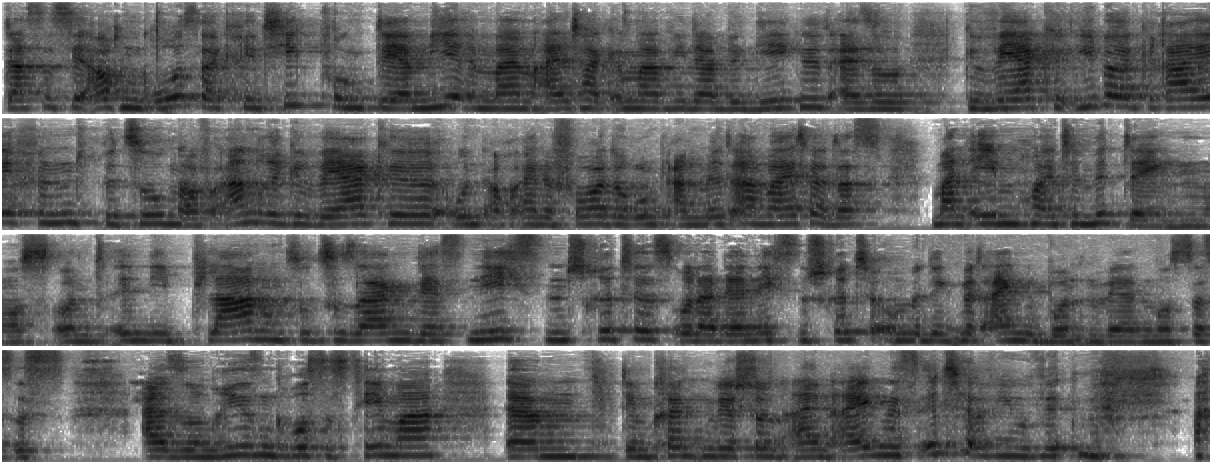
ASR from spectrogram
das ist ja auch ein großer Kritikpunkt, der mir in meinem Alltag immer wieder begegnet. Also Gewerke übergreifend, bezogen auf andere Gewerke und auch eine Forderung an Mitarbeiter, dass man eben heute mitdenken muss und in die Planung sozusagen des nächsten Schrittes oder der nächsten Schritte unbedingt mit eingebunden werden muss. Das ist also ein riesengroßes Thema. Ähm, dem könnten wir schon ein eigenes Interview widmen an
